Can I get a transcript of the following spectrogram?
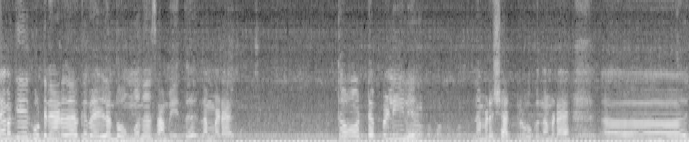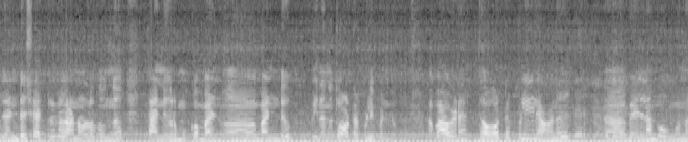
നമുക്ക് ഈ കുട്ടനാടുകാർക്ക് വെള്ളം പൊങ്ങുന്ന സമയത്ത് നമ്മുടെ തോട്ടപ്പള്ളിയിൽ നമ്മുടെ ഷട്ടർ വെക്കും. നമ്മുടെ രണ്ട് ഷട്ടറുകളാണുള്ളത് ഒന്ന് തണ്ണീർമുക്കം ബണ്ടും പിന്നെ ഒന്ന് തോട്ടപ്പള്ളി ബണ്ടും. അപ്പോൾ അവിടെ തോട്ടപ്പള്ളിയിലാണ് വെള്ളം പൊങ്ങുന്ന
